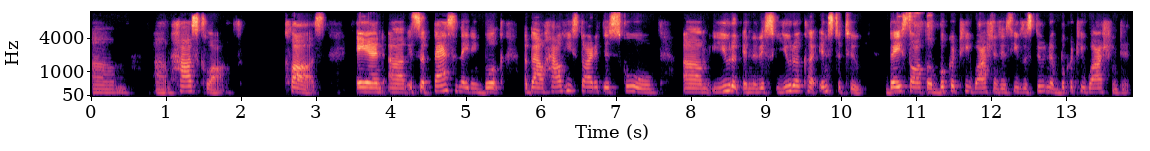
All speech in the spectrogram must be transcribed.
um, um. Claus. And uh, it's a fascinating book about how he started this school um, Utica, in this Utica Institute based off of Booker T. Washington. He was a student of Booker T. Washington.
